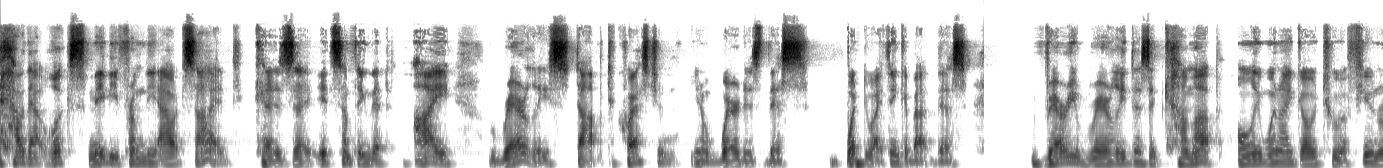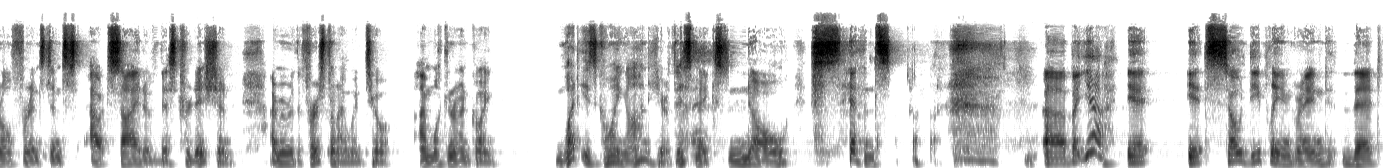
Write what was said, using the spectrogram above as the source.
how that looks maybe from the outside, because uh, it's something that I rarely stop to question. You know, where does this what do I think about this? Very rarely does it come up, only when I go to a funeral, for instance, outside of this tradition. I remember the first one I went to, I'm looking around going, what is going on here? This makes no sense. Uh, but yeah, it, it's so deeply ingrained that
